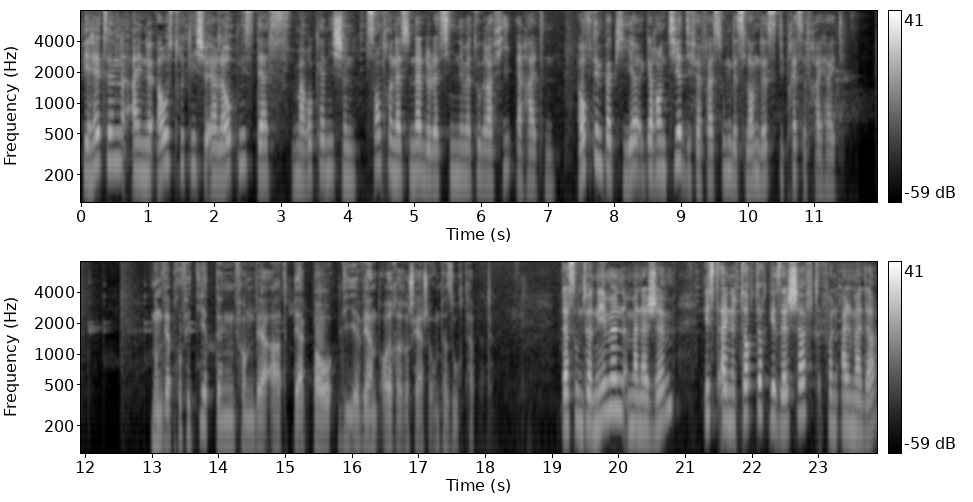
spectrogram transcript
wir hätten eine ausdrückliche Erlaubnis des marokkanischen Centre National de la Cinématographie erhalten. Auf dem Papier garantiert die Verfassung des Landes die Pressefreiheit. Nun, wer profitiert denn von der Art Bergbau, die ihr während eurer Recherche untersucht habt? Das Unternehmen Managem ist eine Tochtergesellschaft von Almada,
